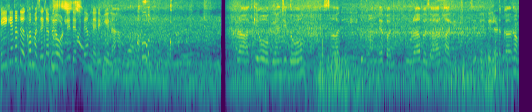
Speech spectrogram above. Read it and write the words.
पी के तो देखो, मज़े का भी और ले देखते हमने नहीं पीना। रात के हो गए हैं जी दो, सारी दुकानें बंद, पूरा बाज़ार खाली, सिर्फ़ एक लड़का और हम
